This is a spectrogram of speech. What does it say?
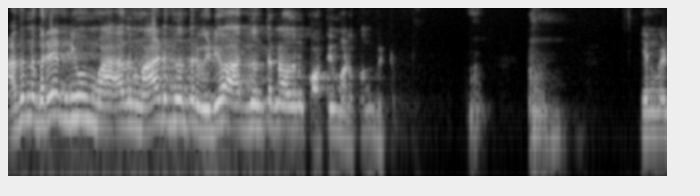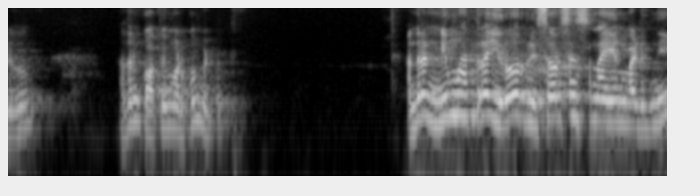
ಅದನ್ನ ಬರೀ ನೀವು ಅದನ್ನ ಮಾಡಿದ ನಂತರ ವಿಡಿಯೋ ಆದ ನಂತರ ನಾವು ಅದನ್ನ ಕಾಪಿ ಮಾಡ್ಕೊಂಡು ಬಿಟ್ಟು. ಏನು ಮಾಡಿದ್ವು? ಅದನ್ನ ಕಾಪಿ ಮಾಡ್ಕೊಂಡು ಬಿಟ್ಟು. ಅಂದ್ರೆ ನಿಮ್ಮ ಹತ್ರ ಇರೋ ರಿಸೋರ್ಸಸ್ ನಾ ಏನ್ ಮಾಡಿದ್ನಿ?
